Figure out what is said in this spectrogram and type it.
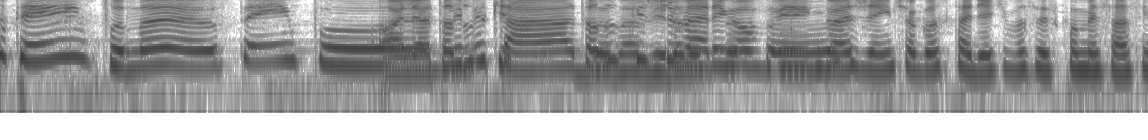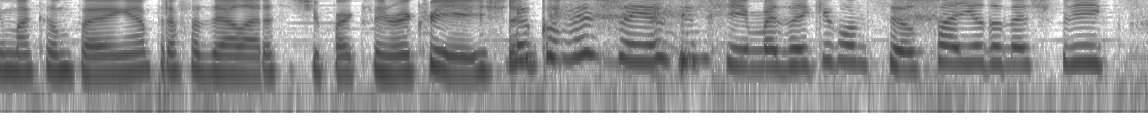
é tempo, né? O tempo. Olha, é todos que, todos que estiverem ouvindo a gente, eu gostaria que vocês começassem uma campanha pra fazer a Lara assistir Parks and Recreation. Eu comecei a assistir, mas aí o que aconteceu? Saiu da Netflix.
